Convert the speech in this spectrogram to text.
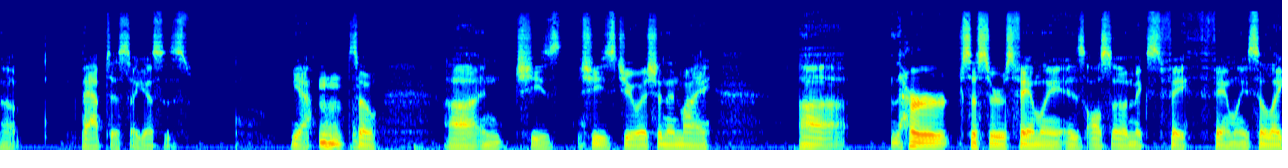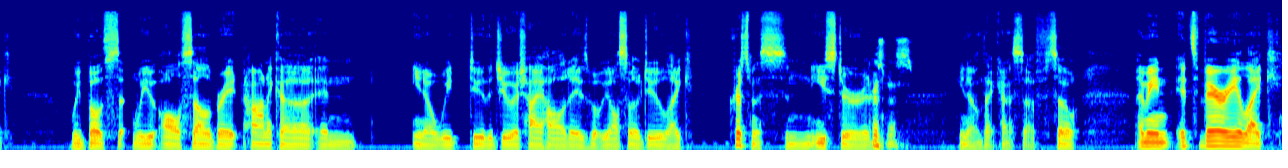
uh, Baptist, I guess is yeah. So, uh, and she's she's Jewish, and then my uh, her sister's family is also a mixed faith family. So like, we both we all celebrate Hanukkah, and you know we do the Jewish high holidays, but we also do like Christmas and Easter and Christmas. you know that kind of stuff so i mean it's very like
